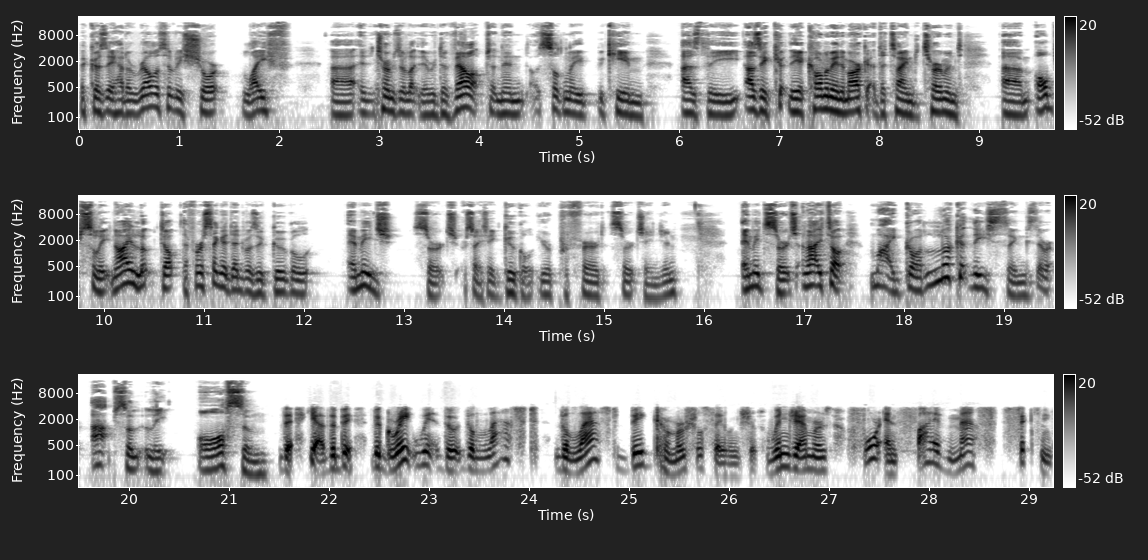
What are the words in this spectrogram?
because they had a relatively short life uh, in terms of like they were developed and then suddenly became as the as a, the economy and the market at the time determined um, obsolete. Now I looked up. The first thing I did was a Google image search, or sorry, I say Google, your preferred search engine, image search, and I thought, my God, look at these things. They're absolutely awesome. The, yeah, the the great the the last the last big commercial sailing ships, windjammers, four and five masts, six and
